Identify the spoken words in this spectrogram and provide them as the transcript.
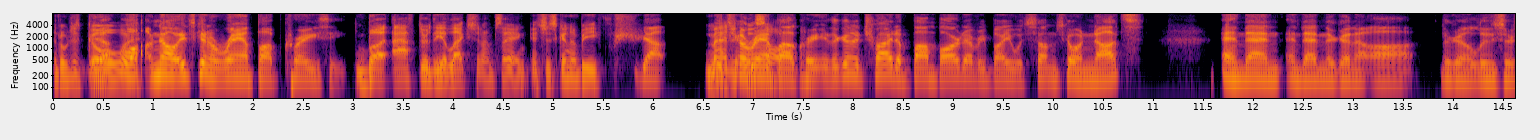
It'll just go Yeah, away. Well, no, it's gonna ramp up crazy. but after the election, I'm saying it's just gonna be Yeah, magically it's gonna ramp solved. out crazy. They're gonna try to bombard everybody with something's going nuts, and then and then they're gonna uh they're gonna lose their.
